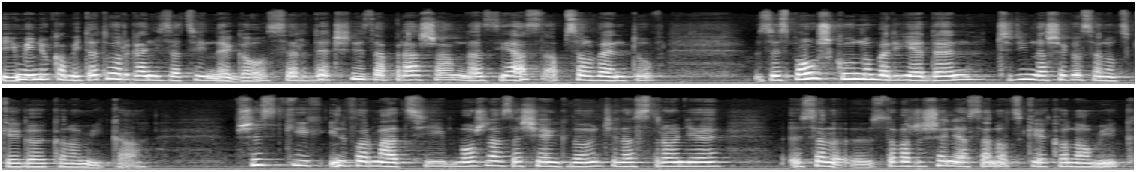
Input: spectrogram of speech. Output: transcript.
imieniu Komitetu Organizacyjnego serdecznie zapraszam na zjazd absolwentów Zespołu Szkół nr 1, czyli naszego Sanockiego Ekonomika. Wszystkich informacji można zasięgnąć na stronie San- Stowarzyszenia Sanocki Ekonomik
